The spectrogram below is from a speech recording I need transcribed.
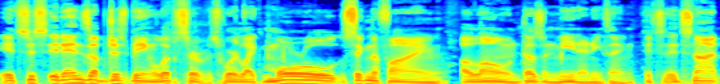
it's just it ends up just being lip service, where like moral signifying alone doesn't mean anything. It's it's not.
